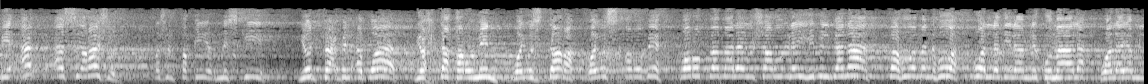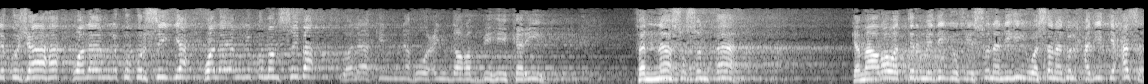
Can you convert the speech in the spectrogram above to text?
بأبأس رجل رجل فقير مسكين يدفع بالأبواب يحتقر منه ويزدرى ويسخر به وربما لا يشار إليه بالبنات فهو من هو؟ هو الذي لا يملك ماله ولا يملك جاهة ولا يملك كرسية ولا يملك منصبة ولكنه عند ربه كريم. فالناس صنفان كما روى الترمذي في سننه وسند الحديث حسن.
